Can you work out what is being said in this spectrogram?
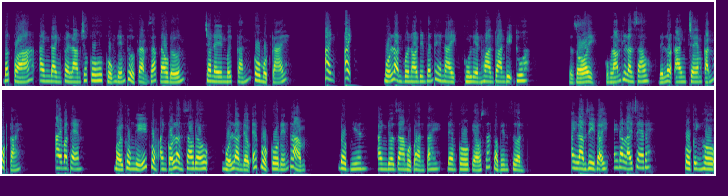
Bất quá, anh đành phải làm cho cô cũng đếm thử cảm giác đau đớn, cho nên mới cắn cô một cái. "Anh, anh!" Mỗi lần vừa nói đến vấn đề này, cô liền hoàn toàn bị thua. "Được rồi, cùng lắm thì lần sau, đến lượt anh cho em cắn một cái." "Ai mà thèm." Mới không nghĩ cùng anh có lần sau đâu, mỗi lần đều ép buộc cô đến thảm. Đột nhiên, anh đưa ra một bàn tay, đem cô kéo sát vào bên sườn. "Anh làm gì vậy? Anh đang lái xe đấy." Cô kinh hô.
